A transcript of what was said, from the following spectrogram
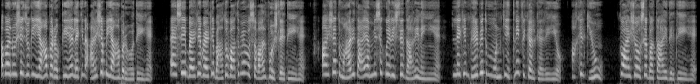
अब अनुषा जो कि यहाँ पर रुकती है, लेकिन आयशा भी यहाँ पर होती है। ऐसे ही बैठे बैठे बातों बातों में वो सवाल पूछ लेती हैं। आयशा, तुम्हारी ताई अम्मी से कोई रिश्तेदारी नहीं है, लेकिन फिर भी तुम उनकी इतनी फ़िक्र कर रही हो। आखिर क्यों? तो आयशा उसे बता ही देती है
